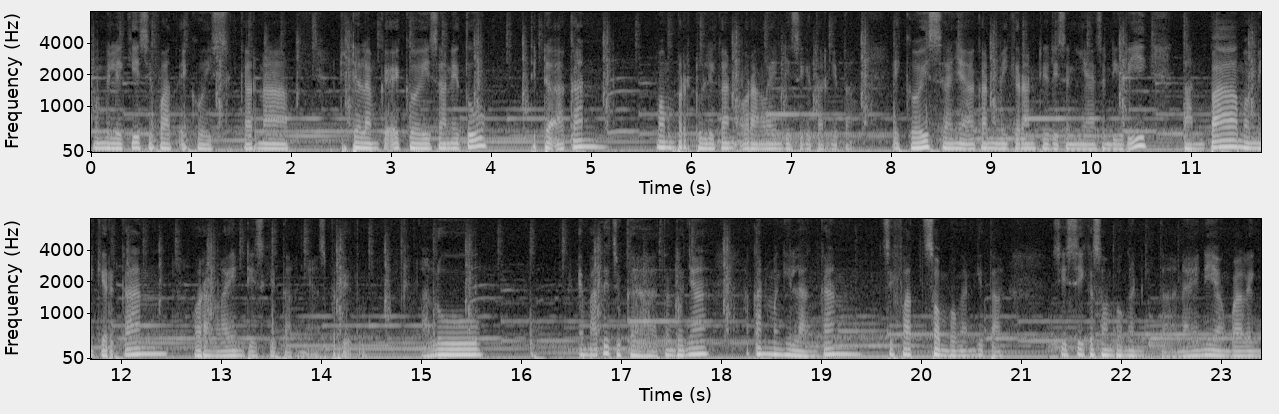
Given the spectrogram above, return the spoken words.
memiliki sifat egois karena di dalam keegoisan itu tidak akan memperdulikan orang lain di sekitar kita. Egois hanya akan memikirkan diri sendiri tanpa memikirkan orang lain di sekitarnya seperti itu. Lalu empati juga tentunya akan menghilangkan sifat sombongan kita, sisi kesombongan kita. Nah, ini yang paling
